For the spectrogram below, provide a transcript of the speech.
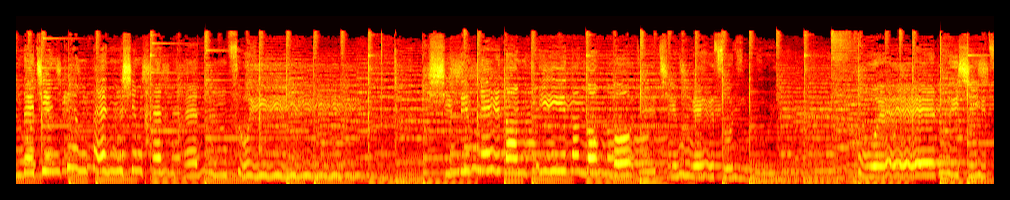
恋的情景变成天天醉。心灵的冬天，但拢无热情的春雷，花蕊是丛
